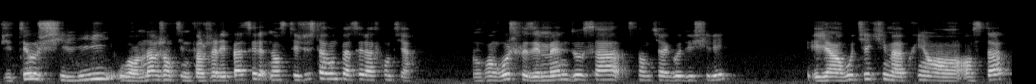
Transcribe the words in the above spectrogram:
j'étais au Chili ou en Argentine. Enfin, j'allais passer. Non, c'était juste avant de passer la frontière. Donc en gros, je faisais Mendoza, Santiago du Chili. Et il y a un routier qui m'a pris en, stop.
